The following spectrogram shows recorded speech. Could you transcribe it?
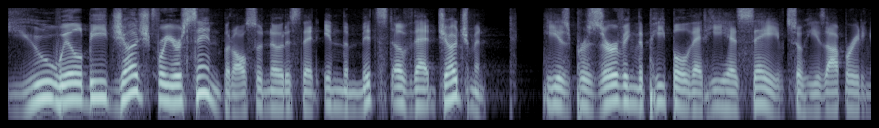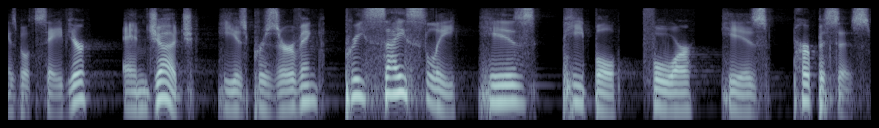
you will be judged for your sin. But also notice that in the midst of that judgment, He is preserving the people that he has saved. So he is operating as both savior and judge. He is preserving precisely his people for his purposes.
